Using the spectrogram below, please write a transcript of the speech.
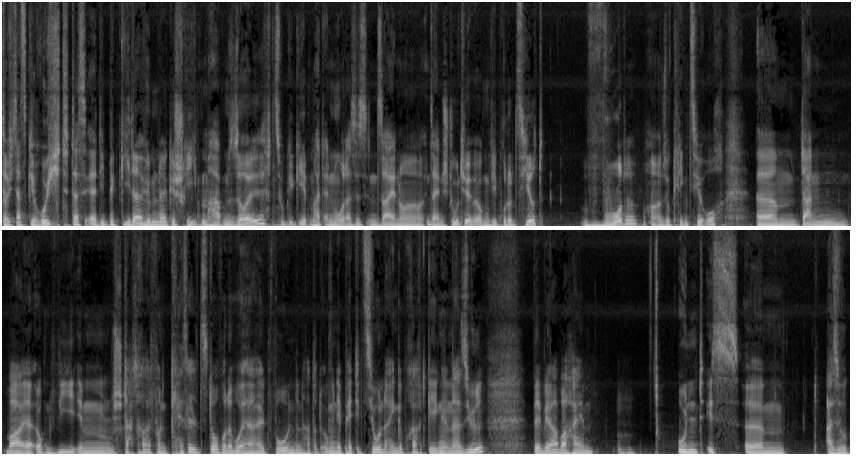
durch das Gerücht, dass er die Pegida-Hymne geschrieben haben soll. Zugegeben hat er nur, dass es in seiner in seinem Studio irgendwie produziert wurde, also klingt's hier auch. Ähm, dann war er irgendwie im Stadtrat von Kesselsdorf oder wo er halt wohnt und hat dort irgendwie eine Petition eingebracht gegen ein Asylbewerberheim und ist ähm, also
